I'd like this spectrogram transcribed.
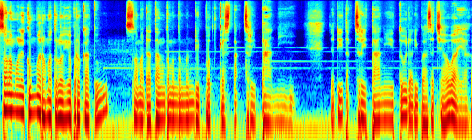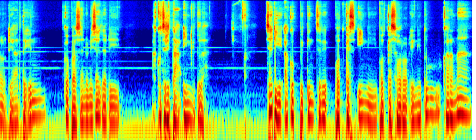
Assalamualaikum warahmatullahi wabarakatuh. Selamat datang teman-teman di podcast Tak Ceritani. Jadi Tak Ceritani itu dari bahasa Jawa ya. Kalau diartiin ke bahasa Indonesia jadi Aku ceritain gitulah. Jadi aku bikin podcast ini Podcast horor ini tuh karena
